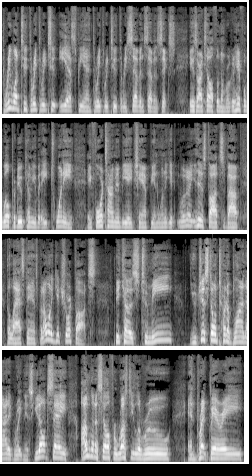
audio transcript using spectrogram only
312-332-ESPN, 332-3776 is our telephone number. We're going to hear from Will Perdue coming up at 820, a four-time NBA champion. We're going, to get, we're going to get his thoughts about The Last Dance, but I want to get your thoughts because to me, you just don't turn a blind eye to greatness. You don't say, I'm going to sell for Rusty LaRue and Brent Barry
